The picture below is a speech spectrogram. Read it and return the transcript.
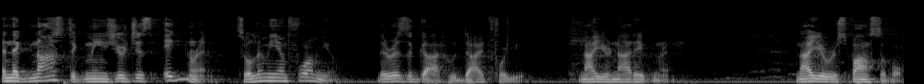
An agnostic means you're just ignorant. So let me inform you there is a God who died for you. Now you're not ignorant. Now you're responsible.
